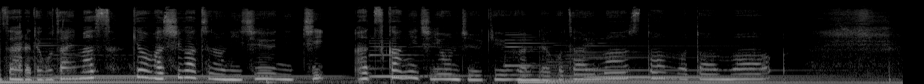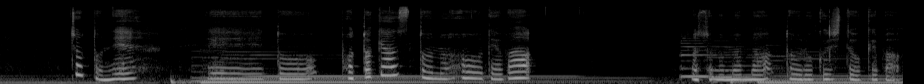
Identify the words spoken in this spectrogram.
ゆずはらでございます。今日は4月の20日20日2時49分でございます。どうもどうも。ちょっとねえっ、ー、とポッドキャストの方では、まあ、そのまま登録しておけば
